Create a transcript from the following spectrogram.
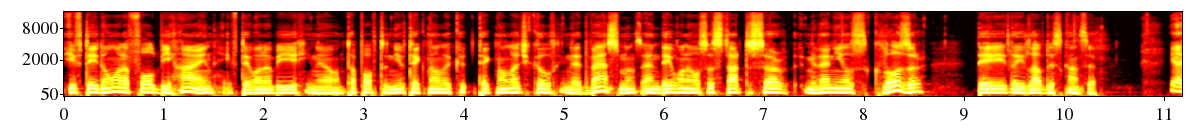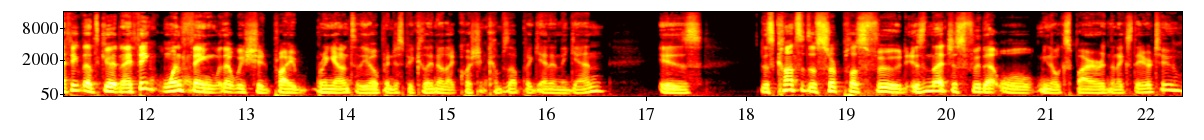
if they don't want to fall behind, if they want to be you know on top of the new technolog- technological you know, advancements, and they want to also start to serve millennials closer, they they love this concept. Yeah, I think that's good. And I think one thing that we should probably bring out into the open, just because I know that question comes up again and again, is this concept of surplus food. Isn't that just food that will, you know, expire in the next day or two?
